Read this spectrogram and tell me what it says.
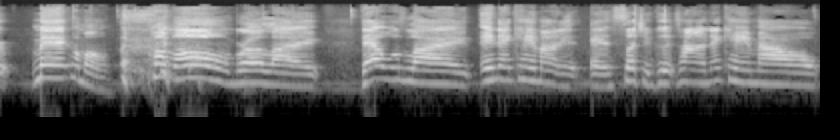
of perp. Man, come on, come on, bro. Like that was like, and that came out at, at such a good time. That came out.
